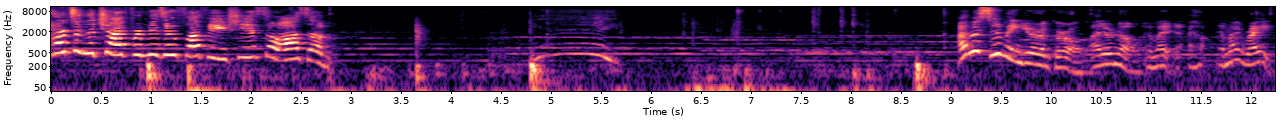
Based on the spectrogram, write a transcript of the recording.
hearts in the chat for Mizu Fluffy. She is so awesome. Yay. I'm assuming you're a girl. I don't know. Am I am I right?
